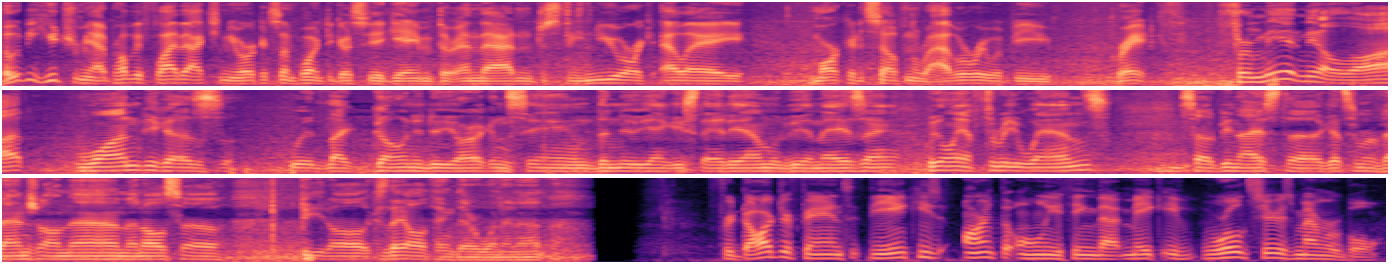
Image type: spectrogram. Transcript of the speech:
it would be huge for me. I'd probably fly back to New York at some point to go see a game if they're in that, and just the New York LA market itself and the rivalry would be great. For me, it'd mean a lot. One, because with like going to New York and seeing the new Yankee Stadium would be amazing. We only have three wins, so it'd be nice to get some revenge on them and also beat all because they all think they're winning it. For Dodger fans, the Yankees aren't the only thing that make a World Series memorable.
